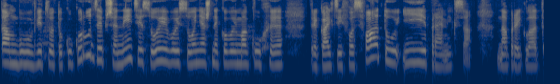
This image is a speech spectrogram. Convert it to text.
Там був відсоток кукурудзи, пшениці, соєвої, соняшникової макухи, трикальцій фосфату і премікса, наприклад.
